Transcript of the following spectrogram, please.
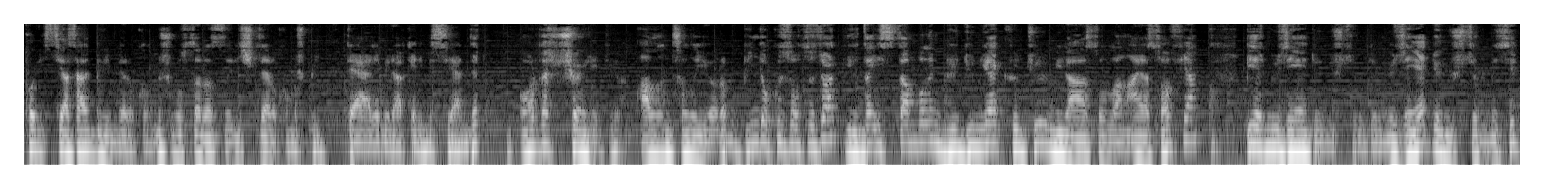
polis, siyasal bilimler okumuş, uluslararası ilişkiler okumuş bir değerli bir akademisyendir. Orada şöyle diyor, alıntılıyorum. 1934 yılında İstanbul'un bir dünya kültür mirası olan Ayasofya bir müzeye dönüştürüldü. Müzeye dönüştürülmesi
